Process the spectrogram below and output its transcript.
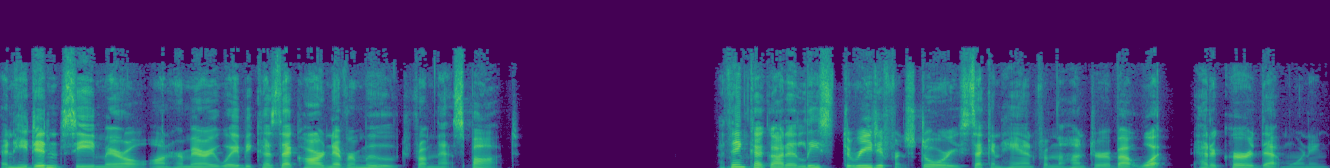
And he didn't see Merrill on her merry way because that car never moved from that spot. I think I got at least three different stories secondhand from the hunter about what had occurred that morning,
